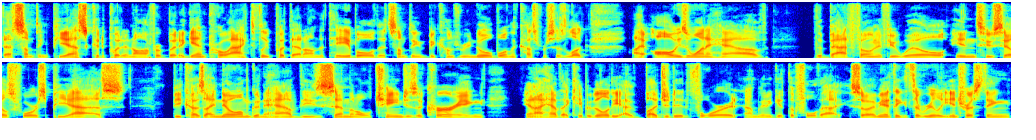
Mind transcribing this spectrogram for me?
that's something PS could put an offer. But again, proactively put that on the table. That's something that becomes renewable, and the customer says, "Look, I always want to have the bat phone, if you will, into Salesforce PS." because I know I'm going to have these seminal changes occurring and I have that capability. I've budgeted for it. I'm going to get the full value. So, I mean, I think it's a really interesting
